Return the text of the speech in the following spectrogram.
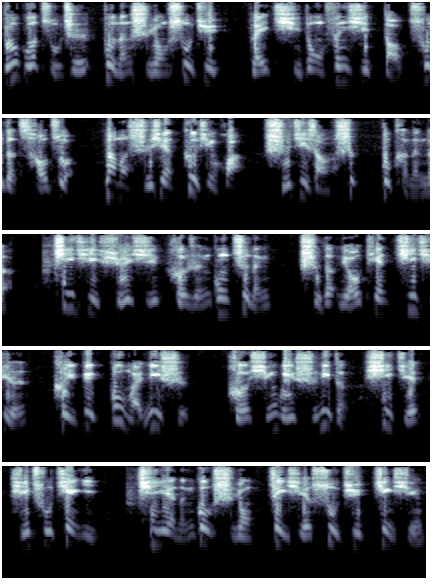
如果组织不能使用数据来启动分析导出的操作，那么实现个性化实际上是不可能的。机器学习和人工智能使得聊天机器人可以对购买历史。和行为实例等细节提出建议，企业能够使用这些数据进行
